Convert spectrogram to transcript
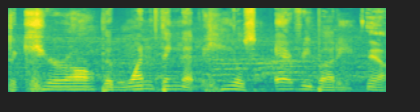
the cure all, the one thing that heals everybody. Yeah.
